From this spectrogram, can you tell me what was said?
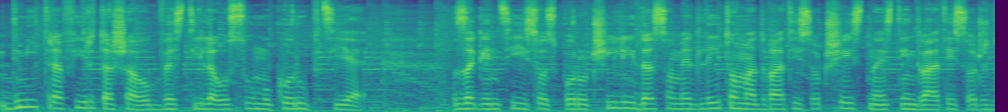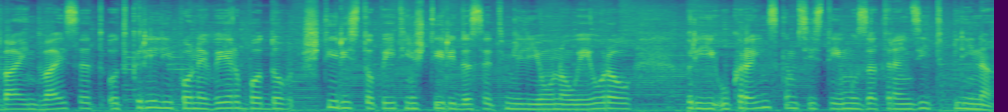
Dmitra Firtaša obvestila o sumu korupcije. Z agenciji so sporočili, da so med letoma 2016 in 2022 odkrili poneverbo do 445 milijonov evrov pri ukrajinskem sistemu za tranzit plina.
